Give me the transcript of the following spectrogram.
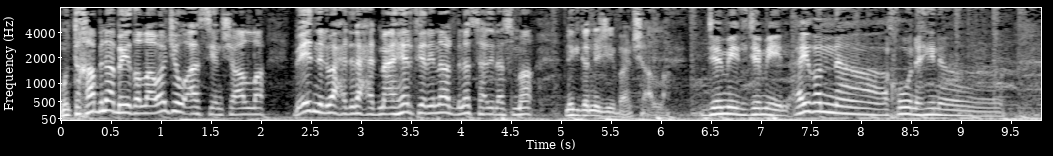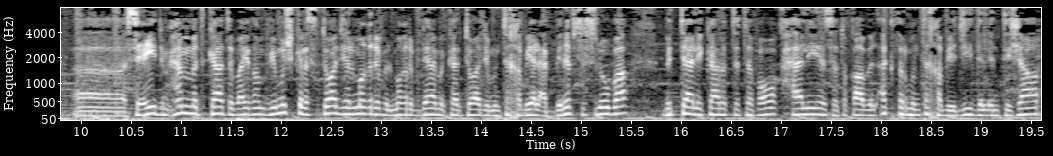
منتخبنا بيض الله وجهه واسيا إن شاء الله. بإذن الواحد الأحد مع هيرفي رينارد بنفس هذه الأسماء نقدر نجيبها إن شاء الله. جميل جميل. أيضا آه، أخونا هنا آه سعيد محمد كاتب أيضا في مشكلة ستواجه المغرب، المغرب دائما كانت تواجه منتخب يلعب بنفس اسلوبها، بالتالي كانت تتفوق حاليا ستقابل أكثر منتخب يجيد الانتشار.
